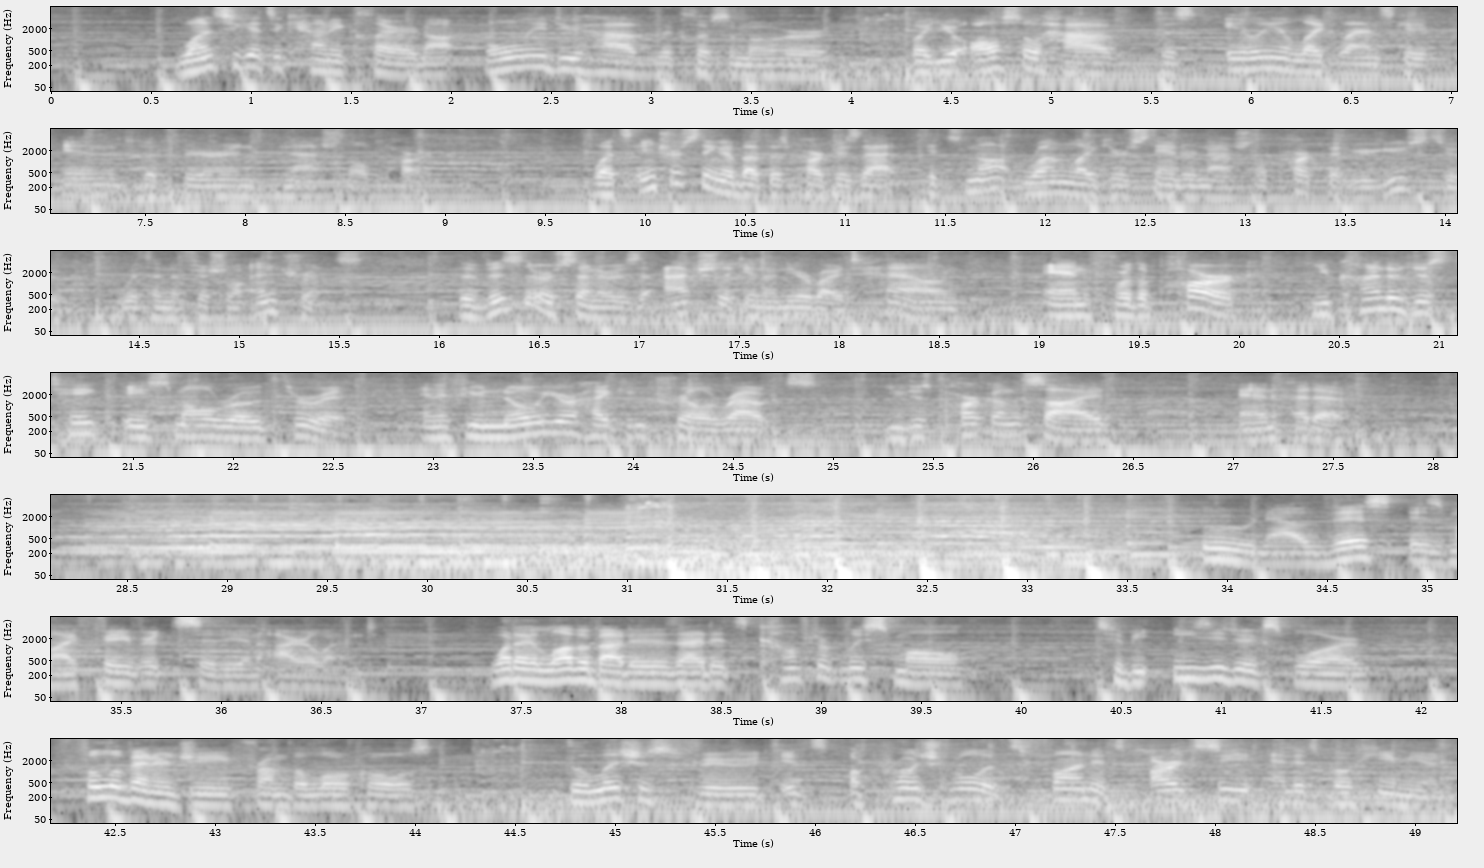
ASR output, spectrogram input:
Once you get to County Clare, not only do you have the Cliffs of Moher, but you also have this alien-like landscape in the Burren National Park. What's interesting about this park is that it's not run like your standard national park that you're used to with an official entrance. The visitor center is actually in a nearby town, and for the park, you kind of just take a small road through it and if you know your hiking trail routes, you just park on the side and head out. Now this is my favorite city in Ireland. What I love about it is that it's comfortably small, to be easy to explore, full of energy from the locals, delicious food, it's approachable, it's fun, it's artsy, and it's bohemian.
